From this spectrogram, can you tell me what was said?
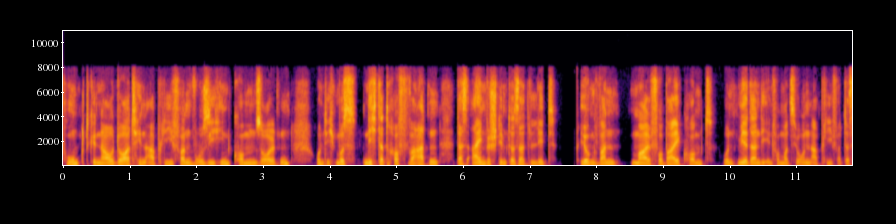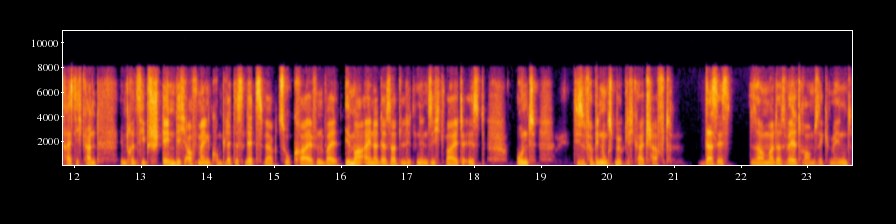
punktgenau dorthin abliefern, wo sie hinkommen sollten. Und ich muss nicht darauf warten, dass ein bestimmter Satellit irgendwann mal vorbeikommt und mir dann die Informationen abliefert. Das heißt, ich kann im Prinzip ständig auf mein komplettes Netzwerk zugreifen, weil immer einer der Satelliten in Sichtweite ist und diese Verbindungsmöglichkeit schafft. Das ist, sagen wir mal, das Weltraumsegment.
